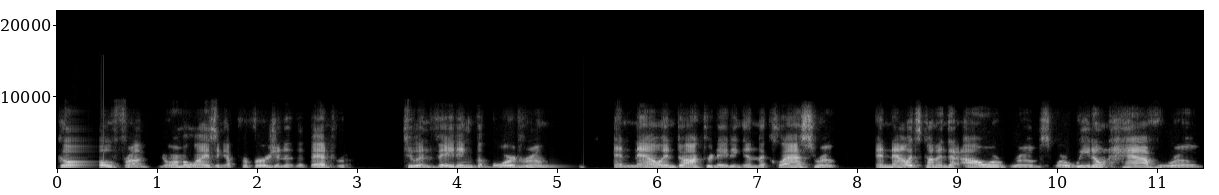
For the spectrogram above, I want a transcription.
go from normalizing a perversion in the bedroom to invading the boardroom and now indoctrinating in the classroom. And now it's come into our rooms where we don't have room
